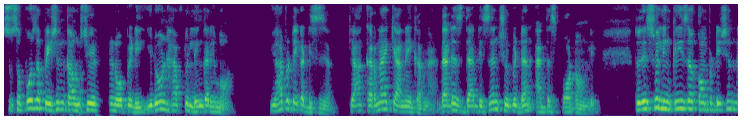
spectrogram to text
So suppose a patient comes to you in OPD, you don't have to linger him on. You have to take a decision. Kya karna hai, kya nahi karna hai. That is, that decision should be done at the spot only. So this will increase the competition.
